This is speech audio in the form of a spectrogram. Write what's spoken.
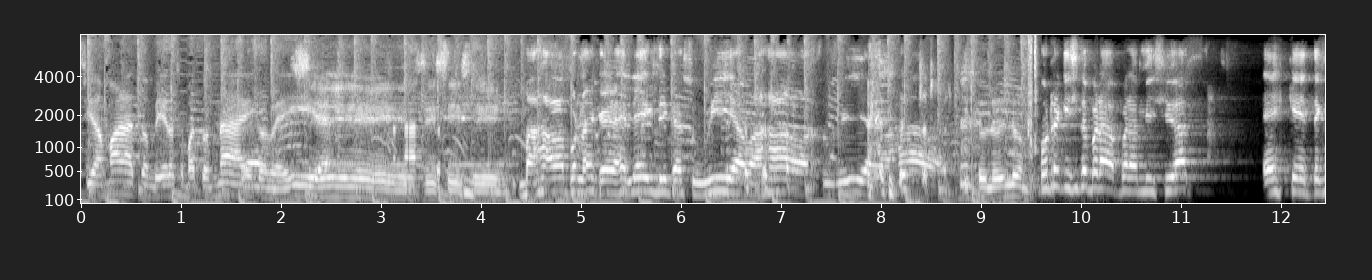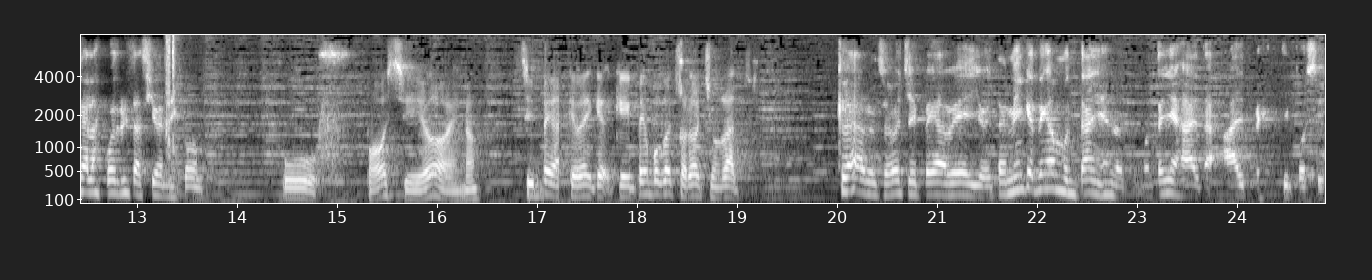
si iba a Marathon, veía los zapatos Nike, los veía. Sí, sí, sí, sí. Bajaba por las escaleras eléctricas, subía, bajaba, subía, bajaba. Un requisito para, para mi ciudad es que tenga las cuatro estaciones, con. Uf, sí, hoy, ¿no? Sí, pega, que, que, que pega un poco el soroche un rato. Claro, el soroche pega bello. Y también que tenga montañas, montañas altas, Alpes, tipo sí.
